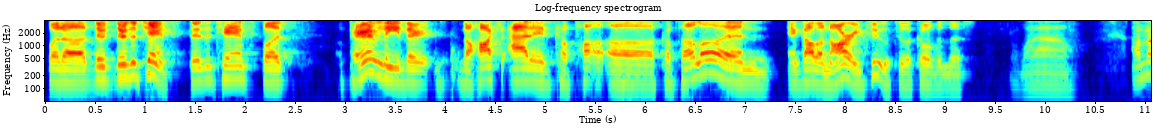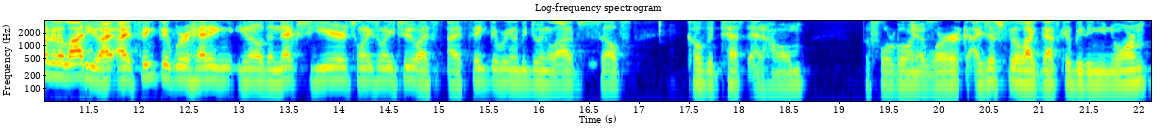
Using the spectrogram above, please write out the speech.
But uh, there's there's a chance. There's a chance, but apparently the Hawks added Cap- uh, Capela and and Gallinari too to the COVID list. Wow. I'm not gonna lie to you. I, I think that we're heading, you know, the next year, 2022. I I think that we're gonna be doing a lot of self COVID test at home before going yes. to work. I just feel like that's gonna be the new norm.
